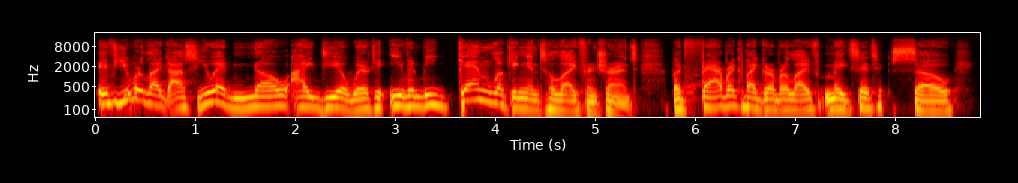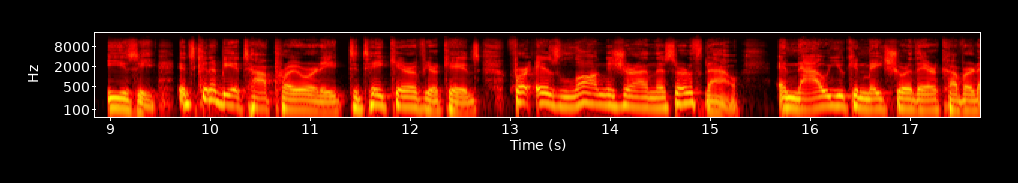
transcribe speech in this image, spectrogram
If you were like us, you had no idea where to even begin looking into life insurance, but Fabric by Gerber Life makes it so easy. It's going to be a top priority to take care of your kids for as long as you're on this earth now. And now you can make sure they're covered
